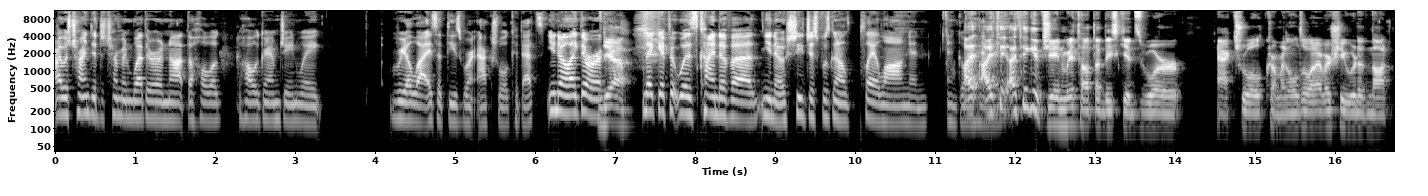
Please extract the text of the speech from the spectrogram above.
I was trying to determine whether or not the holo- hologram Janeway realized that these weren't actual cadets. You know, like there were Yeah, like if it was kind of a you know she just was gonna play along and and go. I, I think I think if Janeway thought that these kids were actual criminals or whatever, she would have not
